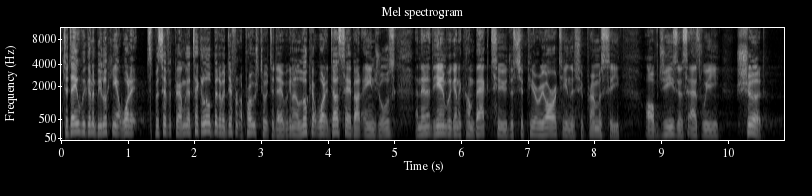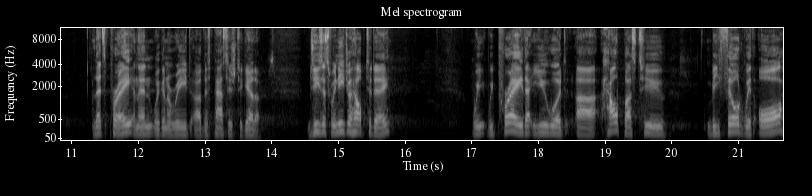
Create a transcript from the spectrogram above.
Today, we're going to be looking at what it specifically, I'm going to take a little bit of a different approach to it today. We're going to look at what it does say about angels, and then at the end, we're going to come back to the superiority and the supremacy of Jesus as we should. Let's pray, and then we're going to read uh, this passage together. Jesus, we need your help today. We, we pray that you would uh, help us to be filled with awe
